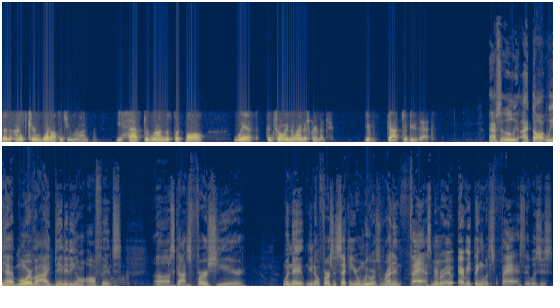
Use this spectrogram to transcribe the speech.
doesn't. I don't care what offense you run, you have to run the football with controlling the line of scrimmage. You've got to do that. Absolutely. I thought we had more of an identity on offense uh, Scott's first year when they, you know, first and second year when we was running fast. Remember, everything was fast. It was just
